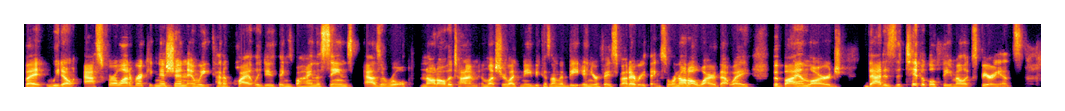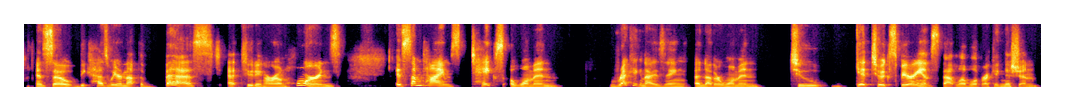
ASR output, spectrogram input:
but we don't ask for a lot of recognition and we kind of quietly do things behind the scenes as a rule, not all the time, unless you're like me, because I'm going to be in your face about everything. So we're not all wired that way. But by and large, that is the typical female experience. And so, because we are not the best at tooting our own horns, it sometimes takes a woman recognizing another woman to get to experience that level of recognition.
